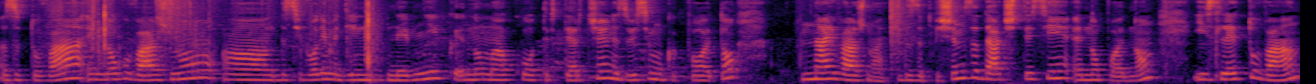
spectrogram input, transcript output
Затова е много важно а, да си водим един дневник, едно малко тефтерче, независимо какво е то, най-важно е да запишем задачите си едно по едно и след това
